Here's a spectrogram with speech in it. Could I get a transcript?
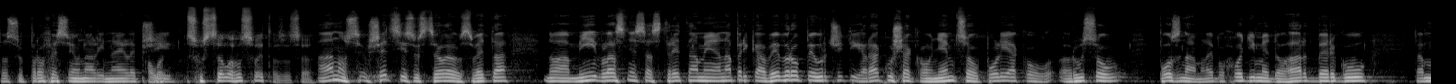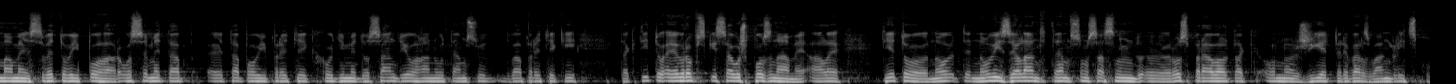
To sú profesionáli najlepší. Ale sú z celého sveta zase. Áno, všetci sú z celého sveta. No a my vlastne sa stretáme, ja napríklad v Európe určitých Rakúšakov, Nemcov, Poliakov, Rusov poznám, lebo chodíme do Hartbergu, tam máme svetový pohár, 8 etap, etapový pretek, chodíme do San Johanu, tam sú dva preteky, tak títo európsky sa už poznáme, ale tieto, no, ten Nový Zeland, tam som sa s ním e, rozprával, tak on žije trebárs v Anglicku.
